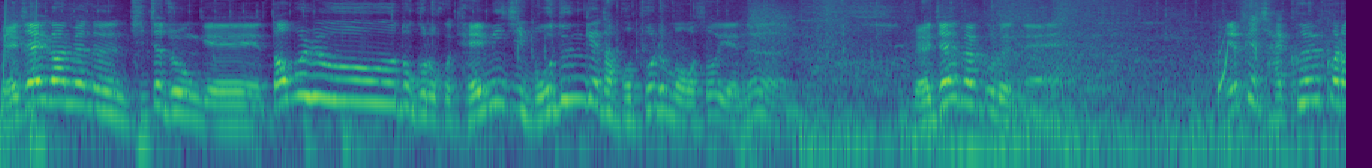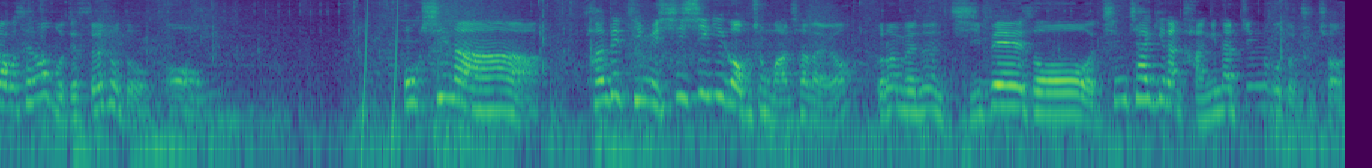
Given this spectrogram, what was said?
메자이 가면은 진짜 좋은 게 W도 그렇고 데미지 모든 게 다 버프를 먹어서 얘는 메자이 갈 거랬네. 이렇게 잘 클 거라고 생각 못했어요 저도. 어. 혹시나 상대팀에 시시기가 엄청 많잖아요? 그러면은 집에서 침착이랑 강인압 찍는 것도 추천.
